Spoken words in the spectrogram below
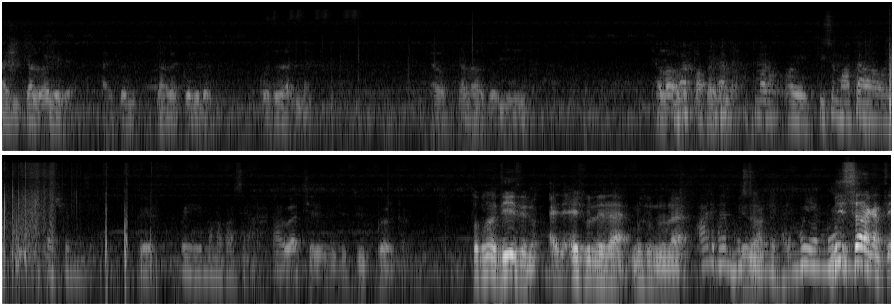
আগে যায় দাদা করে দিল জানি না। চালা চালা তোমার পাতা তোমার- তোমার ওই কিছু মাথা চাষ করে নিয়েছে ওই মনে আছে আবার ছেলে চুপ করে থাকে। তখন দিয়ে দিল। এই শুনলে না মুই শুনলো না। আরে ভাই মুই কি সামনে ভাই মুই মুই মিশ্রা কাটতে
